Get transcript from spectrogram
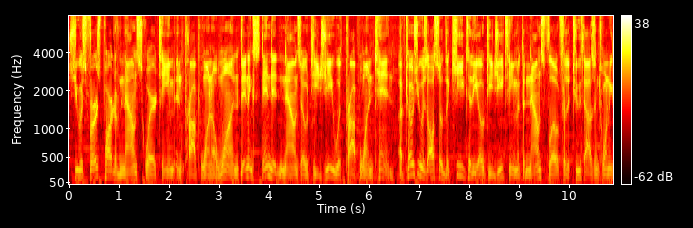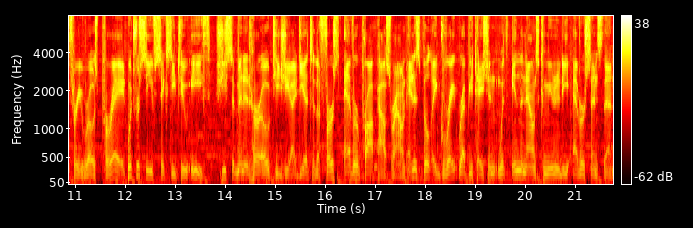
She was first part of Nouns Square team in Prop 101, then extended Nouns OTG with Prop 110. Obtoshi was also the key to the OTG team at the Nouns float for for the 2023 Rose Parade, which received 62 ETH. She submitted her OTG idea to the first ever prop house round and has built a great reputation within the Nouns community ever since then.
